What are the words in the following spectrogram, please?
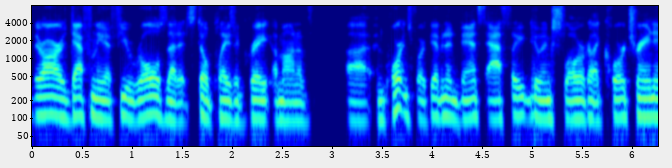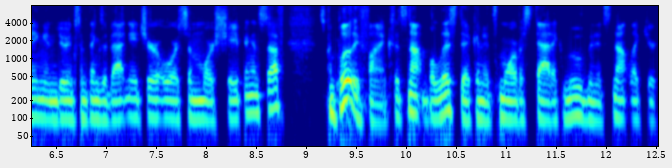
there are definitely a few roles that it still plays a great amount of uh, importance for. If you have an advanced athlete doing slower, like core training and doing some things of that nature, or some more shaping and stuff, it's completely fine because it's not ballistic and it's more of a static movement. It's not like you're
